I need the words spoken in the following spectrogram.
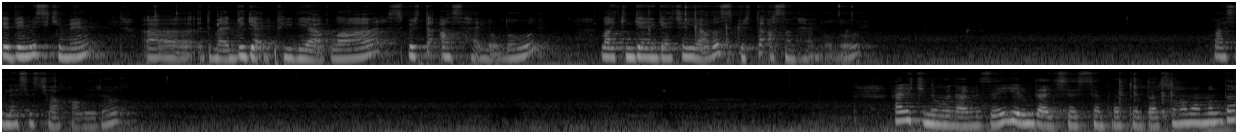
Dediyimiz kimi, ə, deməli digər piyli yağlar spirtdə az həll olur, lakin gənəgərçək yağı spirtdə asan həll olur. Fasiləsiz çalxalayırıq. Hər iki nümunəmizi 20 dərəcə Selsi temperaturda su hamamında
